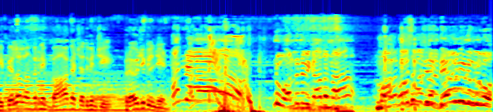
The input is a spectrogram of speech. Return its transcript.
మీ పిల్లలందరినీ బాగా చదివించి ప్రయోజకులు చేయండి. నువ్వు అల్లునివి కాదన్నా. మా కోసం దేవుడు నువ్వు.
